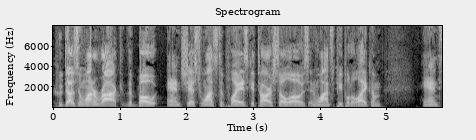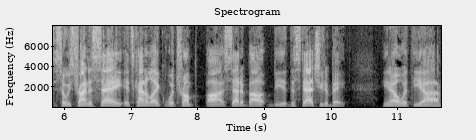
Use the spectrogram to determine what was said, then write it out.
who doesn't want to rock the boat and just wants to play his guitar solos and wants people to like him. And so he's trying to say it's kind of like what Trump uh, said about the the statue debate. You know, with the uh,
